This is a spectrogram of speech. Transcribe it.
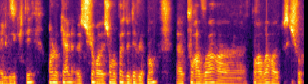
l'exécuter en local sur, sur mon poste de développement pour avoir, pour avoir tout ce qu'il faut.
